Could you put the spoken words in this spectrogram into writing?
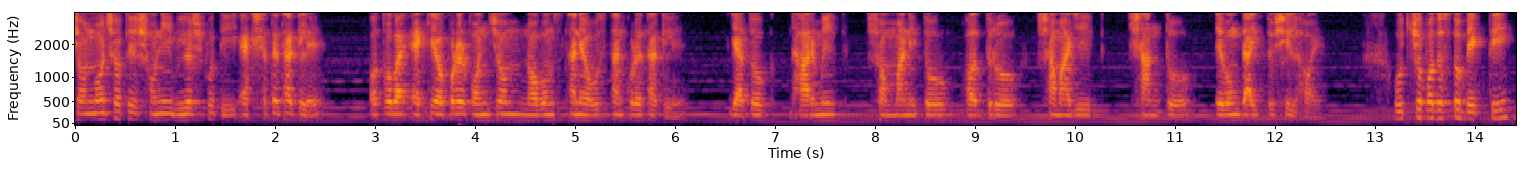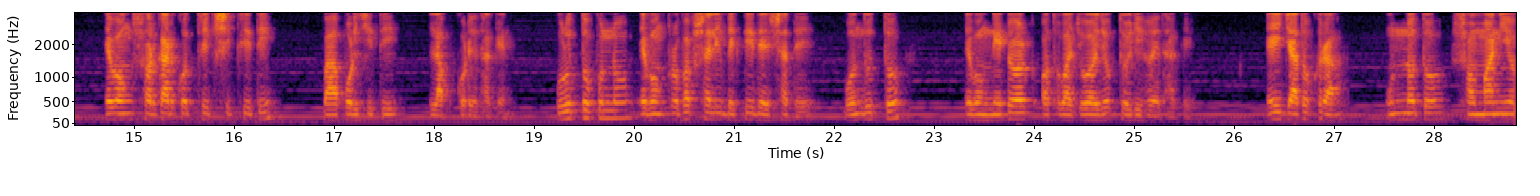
জন্মছকে শনি বৃহস্পতি একসাথে থাকলে অথবা একে অপরের পঞ্চম, নবম স্থানে অবস্থান করে থাকলে জাতক ধার্মিক, সম্মানিত, ভদ্র, সামাজিক, শান্ত এবং দায়িত্বশীল হয়। উচ্চপদস্থ ব্যক্তি এবং সরকার কর্তৃক স্বীকৃতি বা পরিচিতি লাভ করে থাকেন। গুরুত্বপূর্ণ এবং প্রভাবশালী ব্যক্তিদের সাথে বন্ধুত্ব এবং নেটওয়ার্ক অথবা যোগাযোগ তৈরি হয়ে থাকে। এই জাতকরা উন্নত, সম্মানীয়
